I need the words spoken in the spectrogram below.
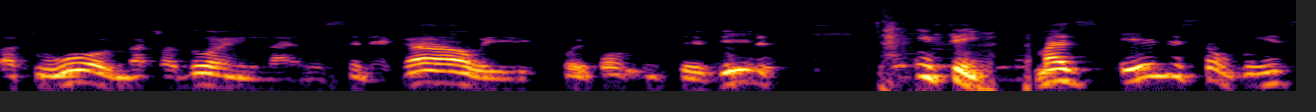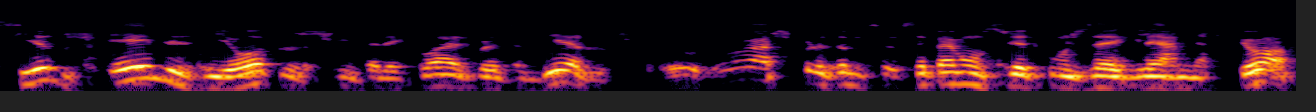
atuou embaixador em, na, no Senegal e foi cônsul em Sevilha. Enfim, mas eles são conhecidos, eles e outros intelectuais brasileiros. Eu, eu acho, por exemplo, você pega um sujeito como José Guilherme Melchior,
